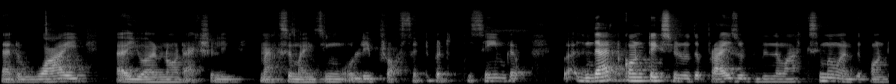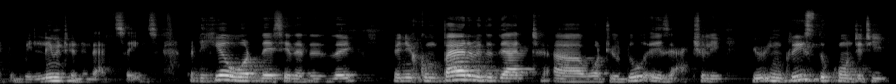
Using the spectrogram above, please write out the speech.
that why uh, you are not actually maximizing only profit, but at the same time, in that context, you know, the price would be the maximum and the quantity would be limited in that sense. But here what they say that they when you compare with that uh, what you do is actually you increase the quantity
